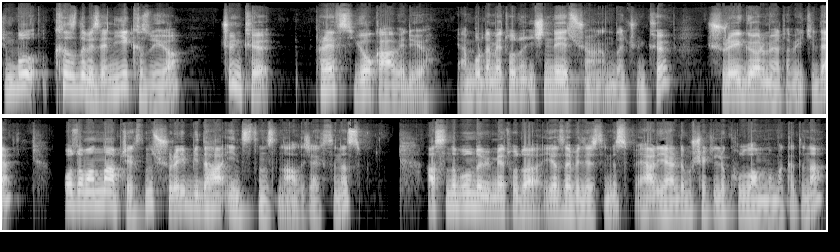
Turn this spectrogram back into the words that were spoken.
Şimdi bu kızdı bize. Niye kızıyor? Çünkü prefs yok abi diyor. Yani burada metodun içindeyiz şu anda çünkü. Şurayı görmüyor tabii ki de. O zaman ne yapacaksınız? Şurayı bir daha instance'ını alacaksınız. Aslında bunu da bir metoda yazabilirsiniz. Her yerde bu şekilde kullanmamak adına.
